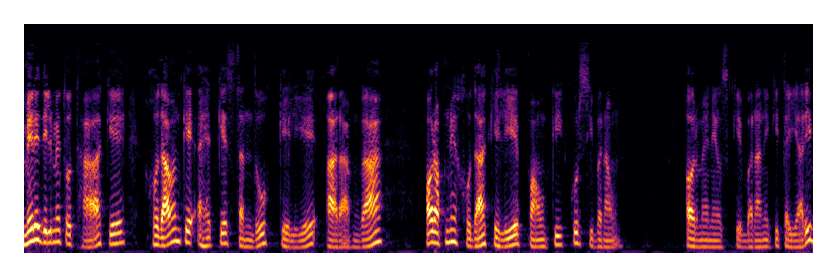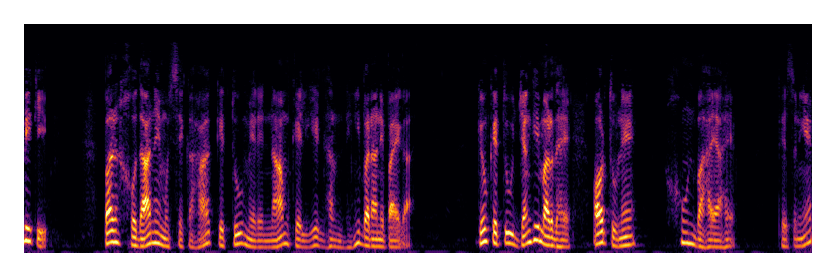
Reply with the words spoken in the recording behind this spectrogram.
میرے دل میں تو تھا کہ خداون کے عہد کے صندوق کے لیے آرام گاہ اور اپنے خدا کے لیے پاؤں کی کرسی بناؤں۔ اور میں نے اس کے بنانے کی تیاری بھی کی۔ پر خدا نے مجھ سے کہا کہ تو میرے نام کے لیے گھر نہیں بنانے پائے گا، کیونکہ تو جنگی مرد ہے اور تو نے خون بہایا ہے۔ پھر سنیے،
